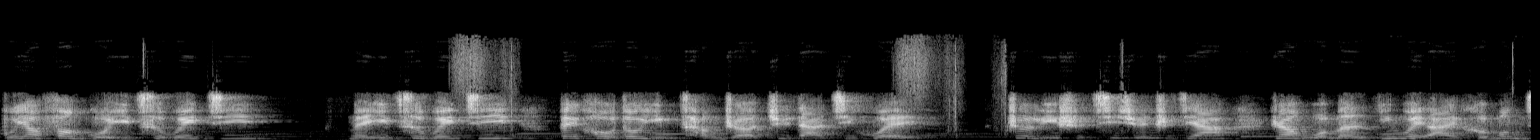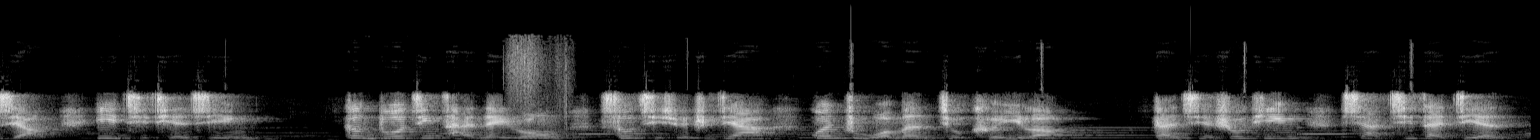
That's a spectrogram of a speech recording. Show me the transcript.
不要放过一次危机，每一次危机背后都隐藏着巨大机会。”这里是启学之家，让我们因为爱和梦想一起前行。更多精彩内容，搜“起学之家”，关注我们就可以了。感谢收听，下期再见。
